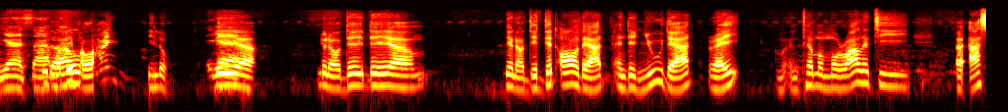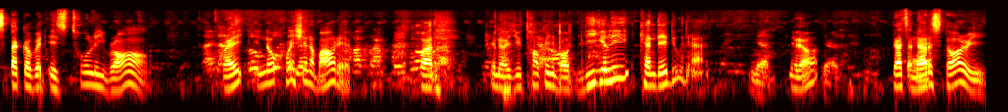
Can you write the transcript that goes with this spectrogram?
Yes. Uh, you know, well, they look. yeah. They, uh, you know, they they um, you know, they did all that and they knew that, right? In terms of morality, uh, aspect of it is totally wrong, right? No question about it. But you know, you're talking about legally, can they do that? Yes. You know, Yes. that's another story.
